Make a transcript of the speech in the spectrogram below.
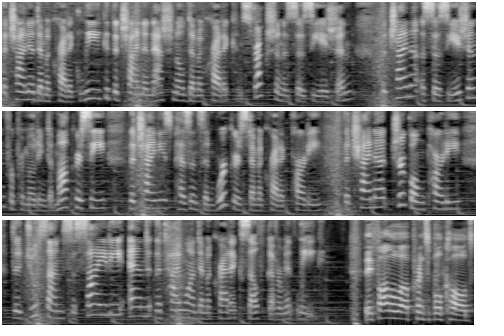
the China Democratic League, the China National Democratic Construction Association, the China Association for Promoting Democracy, the Chinese Peasants and Workers Democratic Party, the China Zhigong Party, the Jiusan Society, and the Taiwan Democratic Self Government League. They follow a principle called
